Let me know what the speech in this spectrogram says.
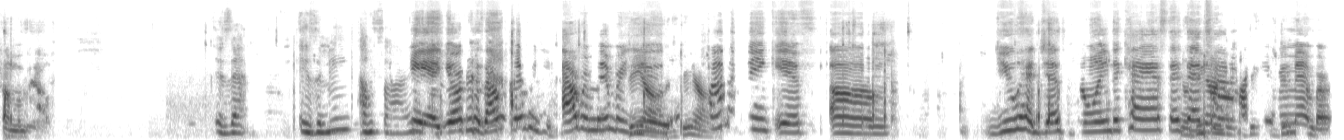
come about? Is that is it me? I'm sorry. Yeah, you're because I remember you. I remember Dion, you. Dion. trying to think if um you had just joined the cast at No, that Dion time. was- I can't Di- remember.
